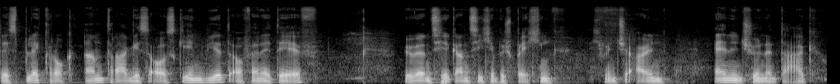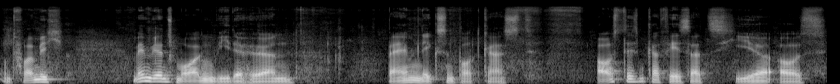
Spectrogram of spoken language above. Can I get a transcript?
des BlackRock-Antrages ausgehen wird auf ein ETF. Wir werden es hier ganz sicher besprechen. Ich wünsche allen einen schönen Tag und freue mich, wenn wir uns morgen wieder hören beim nächsten Podcast aus diesem Kaffeesatz hier aus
